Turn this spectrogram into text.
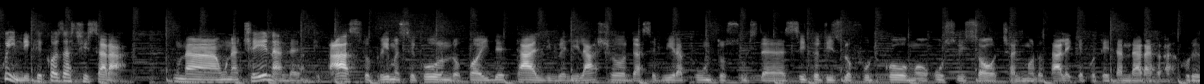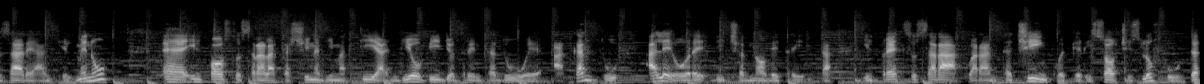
Quindi che cosa ci sarà? Una, una cena d'antipasto, primo e secondo, poi i dettagli ve li lascio da seguire appunto sul uh, sito di Slow Food Como o sui social in modo tale che potete andare a, a curiosare anche il menù. Eh, il posto sarà la cascina di Mattia in via Video 32 a Cantù alle ore 19.30. Il prezzo sarà 45 per i soci Slow Food,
